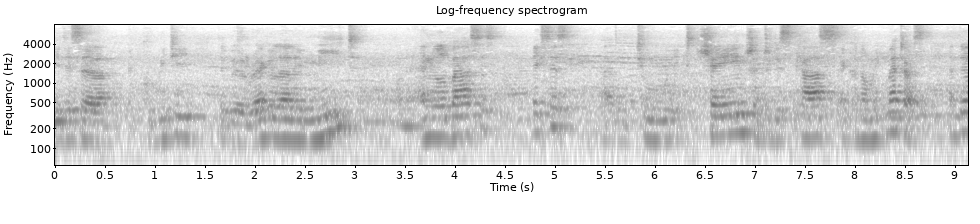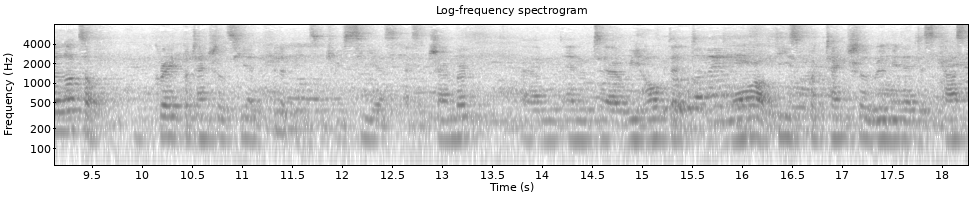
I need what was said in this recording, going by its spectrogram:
It is a, a committee that will regularly meet on an annual basis um, to exchange and to discuss economic matters. And there are lots of great potentials here in the Philippines, which we see as, as a chamber. Um, and uh, we hope that more of these potential will be then discussed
